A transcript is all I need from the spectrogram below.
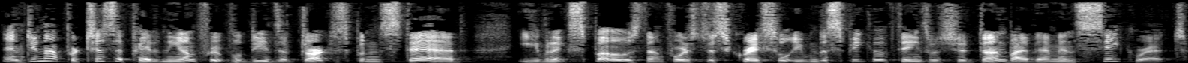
And do not participate in the unfruitful deeds of darkness, but instead even expose them. For it is disgraceful even to speak of the things which are done by them in secret.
